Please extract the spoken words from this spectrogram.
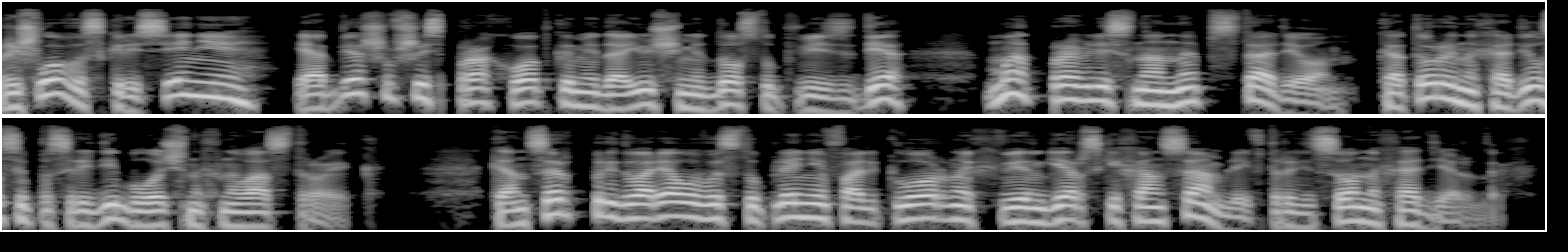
Пришло воскресенье, и, обвешавшись проходками, дающими доступ везде, мы отправились на НЭП-стадион, который находился посреди блочных новостроек. Концерт предваряло выступление фольклорных венгерских ансамблей в традиционных одеждах.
